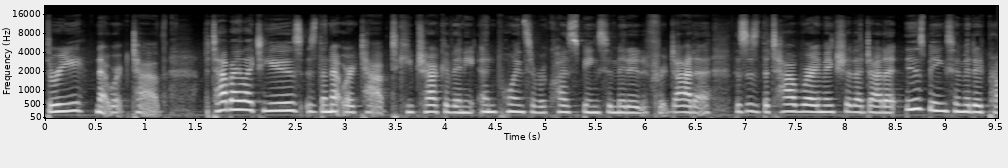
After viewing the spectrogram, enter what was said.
3. Network tab. A tab I like to use is the Network tab to keep track of any endpoints or requests being submitted for data. This is the tab where I make sure that data is being submitted properly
